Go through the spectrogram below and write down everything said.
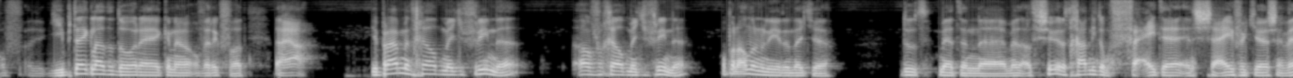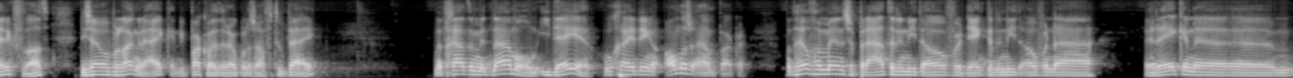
of je hypotheek laten doorrekenen of weet ik wat. Nou ja, je praat met geld met je vrienden over geld met je vrienden op een andere manier dan dat je doet met een, met een adviseur. Het gaat niet om feiten en cijfertjes en weet ik wat. Die zijn wel belangrijk en die pakken we er ook wel eens af en toe bij. Maar het gaat er met name om ideeën. Hoe ga je dingen anders aanpakken? Want heel veel mensen praten er niet over, denken er niet over na rekenen uh,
